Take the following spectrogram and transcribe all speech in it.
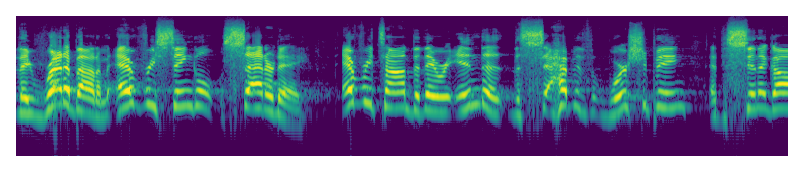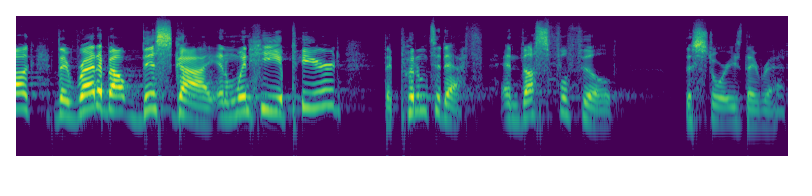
they read about him every single Saturday. Every time that they were in the, the Sabbath worshiping at the synagogue, they read about this guy. And when he appeared, they put him to death and thus fulfilled the stories they read.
